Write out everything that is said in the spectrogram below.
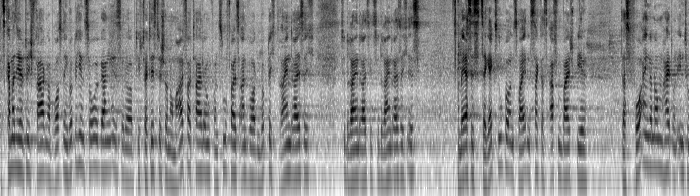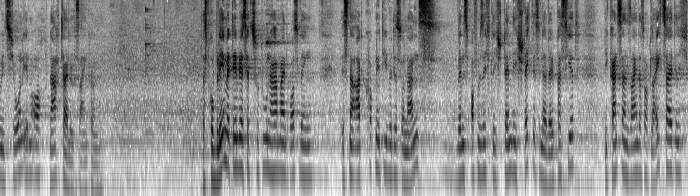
Jetzt kann man sich natürlich fragen, ob Rosling wirklich ins Zoo gegangen ist oder ob die statistische Normalverteilung von Zufallsantworten wirklich 33 zu 33 zu 33 ist. Aber erstens ist der Gag super und zweitens zeigt das Affenbeispiel, dass Voreingenommenheit und Intuition eben auch nachteilig sein können. Das Problem, mit dem wir es jetzt zu tun haben, meint Rosling, ist eine Art kognitive Dissonanz, wenn es offensichtlich ständig Schlechtes in der Welt passiert, wie kann es dann sein, dass auch gleichzeitig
